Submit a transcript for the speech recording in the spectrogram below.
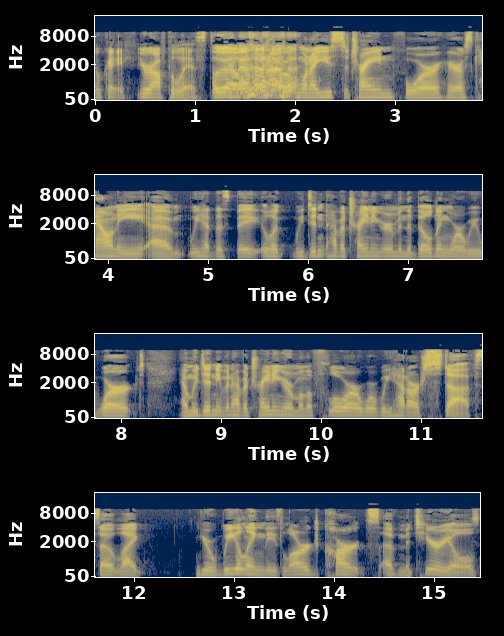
Okay, you're off the list. Well, You know? when I when I used to train for Harris County, um, we had this big. Look, we didn't have a training room in the building where we worked, and we didn't even have a training room on the floor where we had our stuff. So, like, you're wheeling these large carts of materials.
